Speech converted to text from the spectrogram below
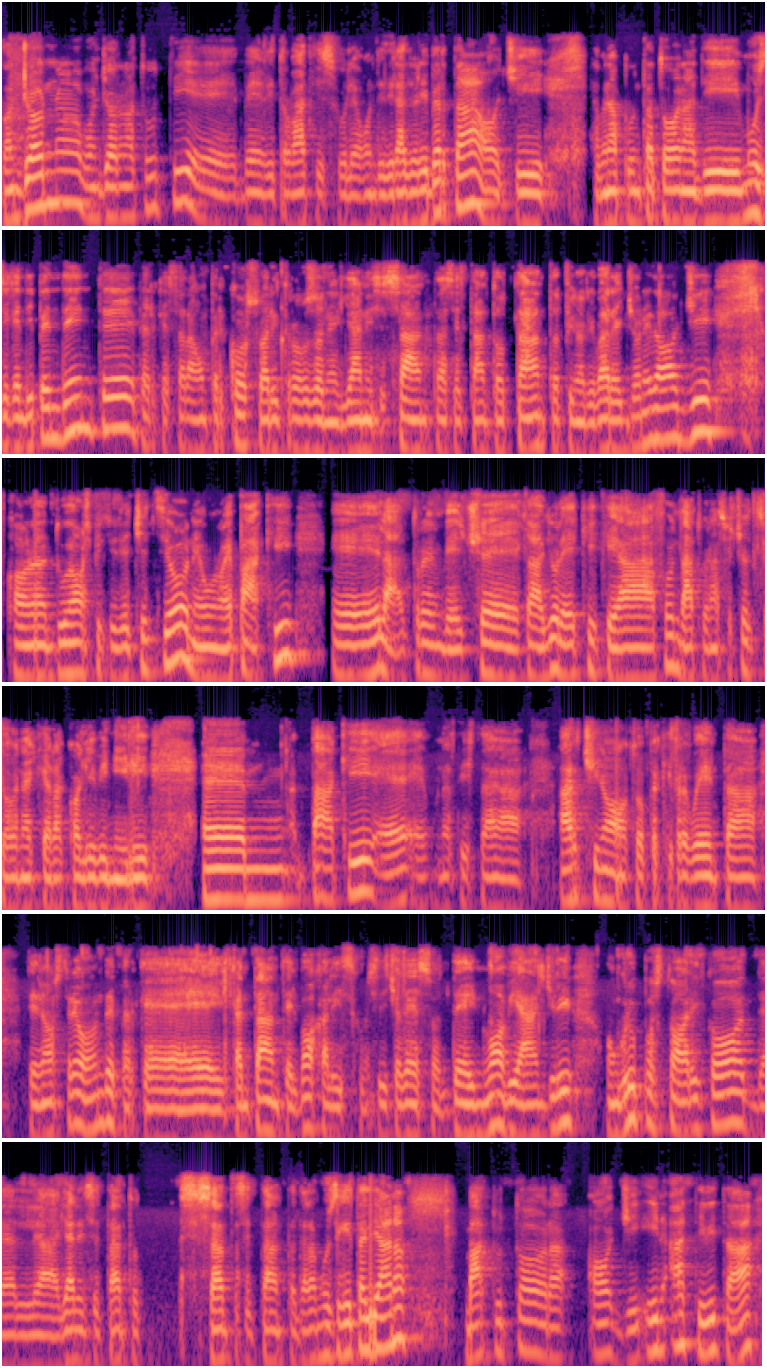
Buongiorno, buongiorno a tutti e ben ritrovati sulle onde di Radio Libertà. Oggi è una puntatona di musica indipendente perché sarà un percorso a ritroso negli anni 60, 70, 80 fino ad arrivare ai giorni d'oggi con due ospiti d'eccezione, uno è Pachi e l'altro invece Claudio Lecchi che ha fondato un'associazione che raccoglie vinili. Eh, Pachi è, è un artista arcinoto per chi frequenta le nostre onde perché è il cantante, il vocalist, come si dice adesso, dei Nuovi Angeli, un gruppo storico degli anni 70 60-70 della musica italiana, ma tuttora oggi in attività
